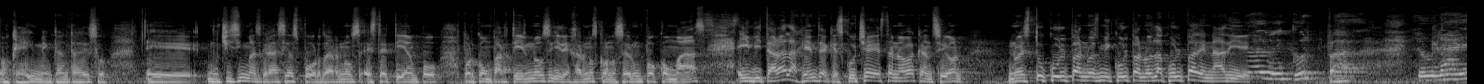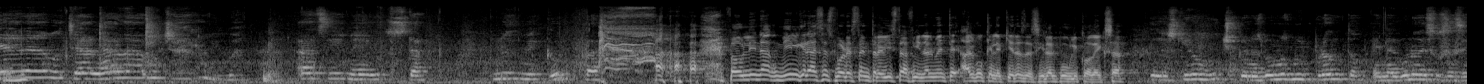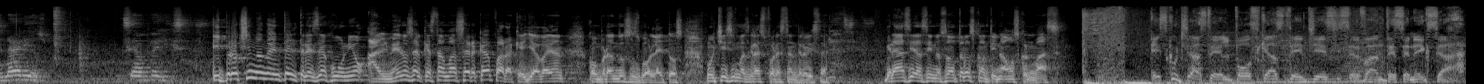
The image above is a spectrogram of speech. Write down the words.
Ok, me encanta eso. Eh, muchísimas gracias por darnos este tiempo, por compartirnos y dejarnos conocer un poco más e invitar a la gente a que escuche esta nueva canción. No es tu culpa, no es mi culpa, no es la culpa de nadie. No es mi culpa. Luna llena, mucha lava, mucha rumba. Así me gusta. No es mi culpa. Paulina, mil gracias por esta entrevista. Finalmente, algo que le quieras decir al público de EXA. Que los quiero mucho, que nos vemos muy pronto en alguno de sus escenarios. Sean felices. Y próximamente el 3 de junio, al menos el que está más cerca, para que ya vayan comprando sus boletos. Muchísimas gracias por esta entrevista. Gracias. Gracias y nosotros continuamos con más. Escuchaste el podcast de Jesse Cervantes en Exa.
